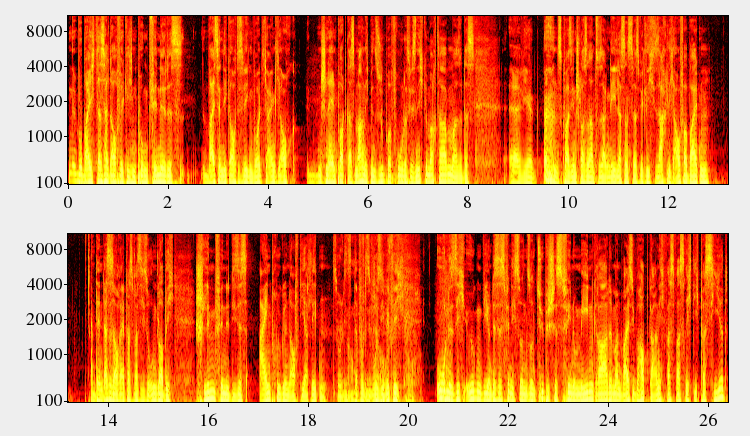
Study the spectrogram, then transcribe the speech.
Wobei ich das halt auch wirklich einen Punkt finde, dass weiß ja Nick auch, deswegen wollte ich eigentlich auch einen schnellen Podcast machen. Ich bin super froh, dass wir es nicht gemacht haben. Also, dass äh, wir uns quasi entschlossen haben zu sagen, nee, lass uns das wirklich sachlich aufarbeiten. Denn das ist auch etwas, was ich so unglaublich schlimm finde, dieses Einprügeln auf die Athleten. So, genau, diese, wo, wo sie wirklich ohne sich irgendwie, und das ist, finde ich, so ein, so ein typisches Phänomen gerade, man weiß überhaupt gar nicht, was, was richtig passiert.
